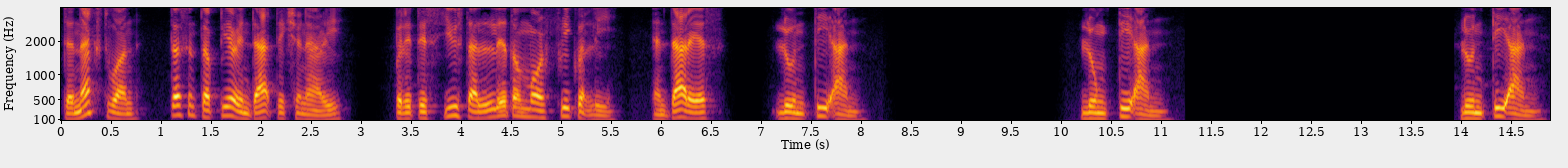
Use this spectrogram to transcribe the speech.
The next one doesn't appear in that dictionary, but it is used a little more frequently, and that is luntian. Lungtian. Luntian.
